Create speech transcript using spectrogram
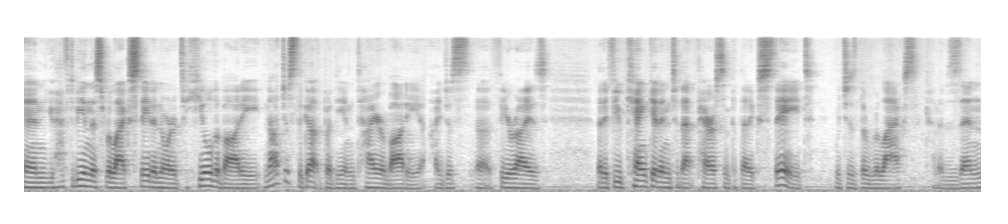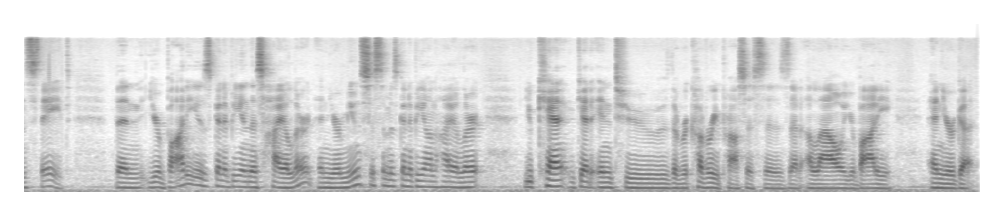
and you have to be in this relaxed state in order to heal the body, not just the gut, but the entire body. I just uh, theorize that if you can't get into that parasympathetic state, which is the relaxed kind of Zen state, then your body is going to be in this high alert and your immune system is going to be on high alert. You can't get into the recovery processes that allow your body and your gut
